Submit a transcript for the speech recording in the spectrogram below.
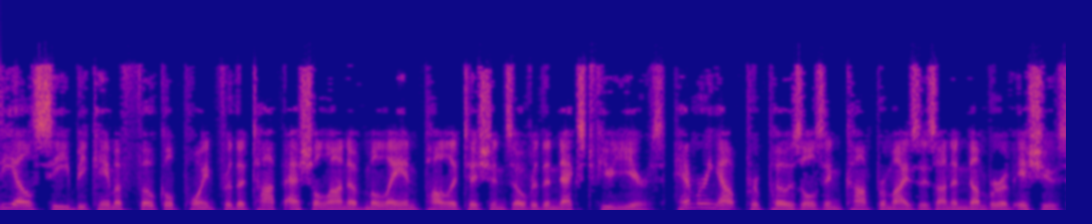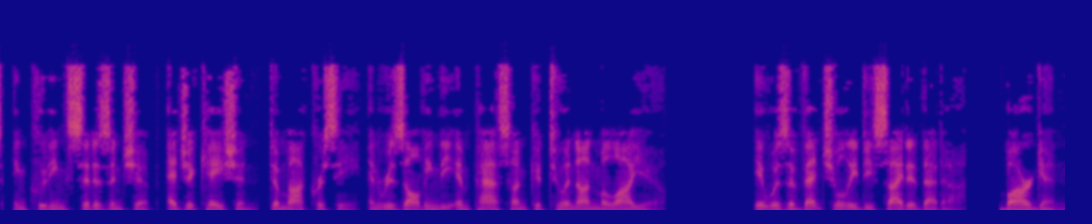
CLC became a focal point for the top echelon of Malayan politicians over the next few years, hammering out proposals and compromises on a number of issues, including citizenship, education, democracy, and resolving the impasse on Ketuanan Melayu. It was eventually decided that a «bargain»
